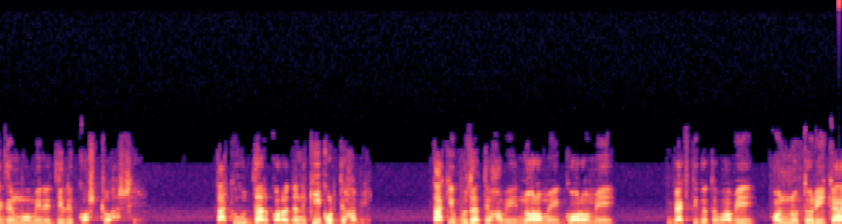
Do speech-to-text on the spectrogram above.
একজন মমিনের দিলে কষ্ট আসে। তাকে উদ্ধার করার জন্য কি করতে হবে? তাকে বোঝাতে হবে নরমে, গরমে, ব্যক্তিগতভাবে অন্য তরিকা,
